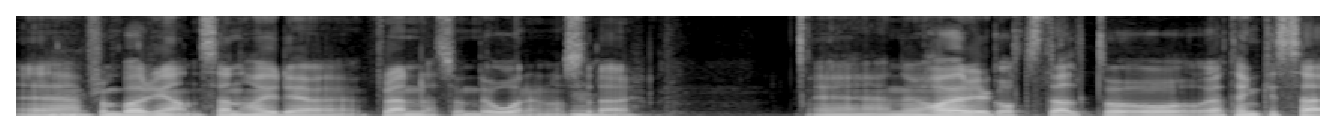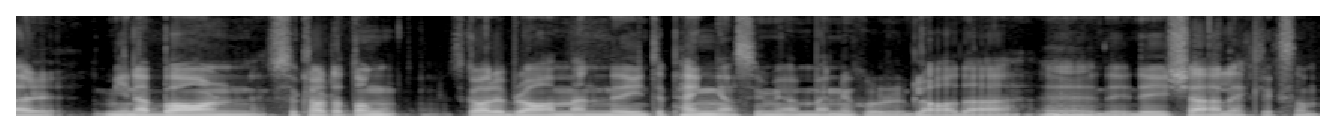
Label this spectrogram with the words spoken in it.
eh, Mm. från början. Sen har ju det förändrats under åren och Mm. Eh, nu har jag det gott ställt och, och, och jag tänker så här, mina barn, såklart att de ska ha det bra men det är ju inte pengar som gör människor glada. Eh, Mm. det, det är kärlek liksom.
